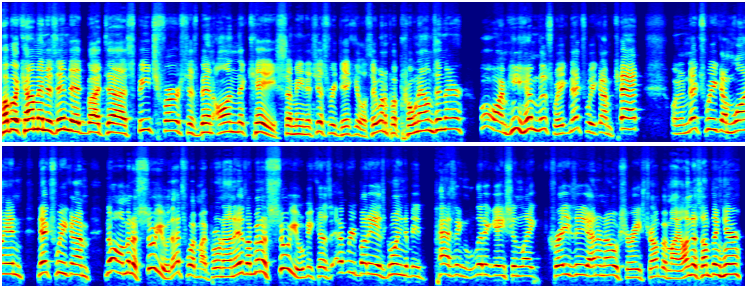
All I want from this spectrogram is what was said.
Public comment has ended, but uh, speech first has been on the case. I mean, it's just ridiculous. They want to put pronouns in there. Oh, I'm he, him this week. Next week, I'm cat. Or next week, I'm lion. Next week, I'm no, I'm going to sue you. That's what my pronoun is. I'm going to sue you because everybody is going to be passing litigation like crazy. I don't know, Cherise Trump. Am I onto something here?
